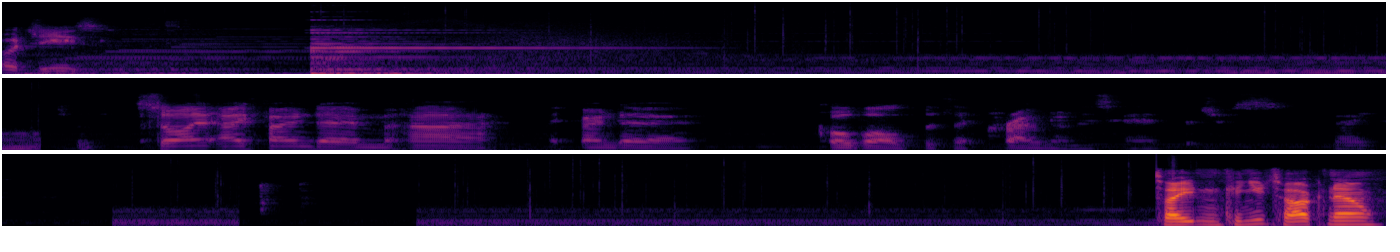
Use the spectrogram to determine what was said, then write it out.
Oh jeez. So I, I found um uh I found a kobold with a crown on his head, which was nice. Titan, can you talk now?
